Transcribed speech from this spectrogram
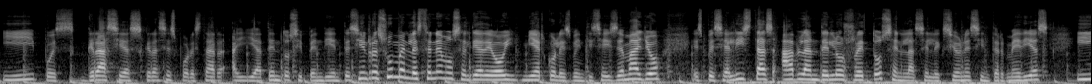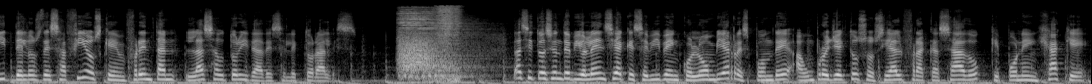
y pues gracias, gracias por estar ahí atentos y pendientes. Y en resumen, les tenemos el día de hoy, miércoles 26 de mayo, especialistas hablan de los retos en las elecciones intermedias y de los desafíos que enfrentan las autoridades electorales. La situación de violencia que se vive en Colombia responde a un proyecto social fracasado que pone en jaque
